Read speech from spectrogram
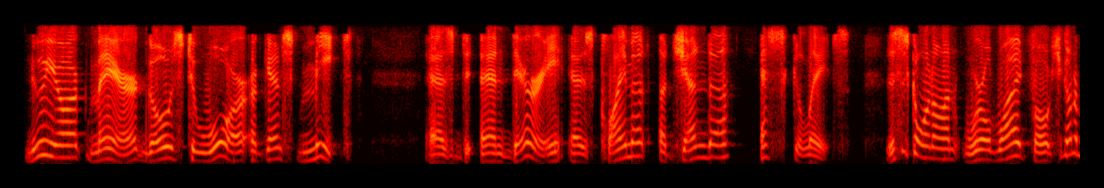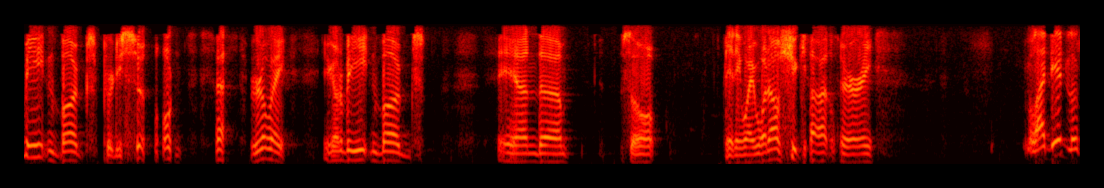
New York mayor goes to war against meat as and dairy as climate agenda escalates. This is going on worldwide, folks. You're going to be eating bugs pretty soon. really, you're going to be eating bugs. And uh, so, anyway, what else you got, Larry? Well, I did look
